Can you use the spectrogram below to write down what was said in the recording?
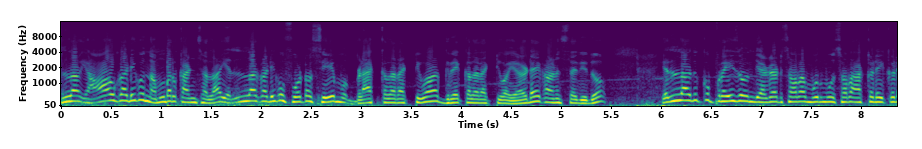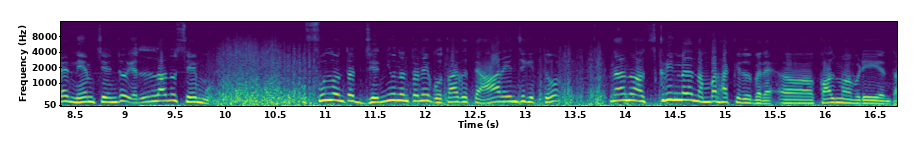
ಎಲ್ಲ ಯಾವ ಗಾಡಿಗೂ ನಂಬರ್ ಕಾಣಿಸಲ್ಲ, ಎಲ್ಲ ಗಾಡಿಗೂ photo same black colour Activa grey colour Activa ಎರಡೇ ಕಾಣಿಸ್ತಾ ಇದ್ದಿದ್ದು ಎಲ್ಲದಕ್ಕೂ ಪ್ರೈಸ್ ಒಂದು ಎರಡೆರಡು ಸಾವಿರ, ಮೂರು ಮೂರು ಸಾವಿರ ಆ ಕಡೆ, ಈ ಕಡೆ ನೇಮ್ ಚೇಂಜು ಎಲ್ಲನೂ ಸೇಮು ಫುಲ್ ಅಂತ ಜೆನ್ಯೂನ್ ಅಂತಲೇ ಗೊತ್ತಾಗುತ್ತೆ, ಆ ರೇಂಜಿಗಿತ್ತು ನಾನು ಆ ಸ್ಕ್ರೀನ್ ಮೇಲೆ ನಂಬರ್ ಹಾಕಿದ್ದು ಬೇರೆ ಕಾಲ್ ಮಾಡಿಬಿಡಿ ಅಂತ.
